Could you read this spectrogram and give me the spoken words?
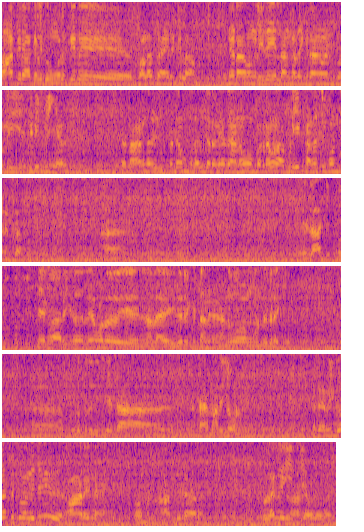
பார்க்குற ஆட்களுக்கு உங்களுக்கு இது பழசாக இருக்கலாம். என்னடா அவங்க இதையெல்லாம் கதைக்கிறாங்கன்னு சொல்லி சிரிப்பீங்க. ஸோ நாங்கள் இப்போ தான் முதல் தடவை அதை அனுபவப்படுறோம். அப்படியே கதைச்சு கொண்டிருக்கிறோம். ஏதாச்சும் புது புது விஷயங்கள் அறிகிறதுலே ஒரு நல்ல இது இருக்கு தானே அனுபவம் ஒன்று கிடைக்கும். புது புது விஷயத்தா கட்டாயம் அறியணும். ரிவர்ஸுக்கு வந்துட்டு ஆறு என்ன? கோமன் ஆறு ஆறு நல்ல ஈஸி அவ்வளோதான்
